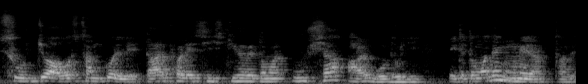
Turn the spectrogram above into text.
সূর্য অবস্থান করলে তার ফলে সৃষ্টি হবে তোমার উষা আর গোধূলি। এটা তোমাদের মনে রাখতে হবে।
